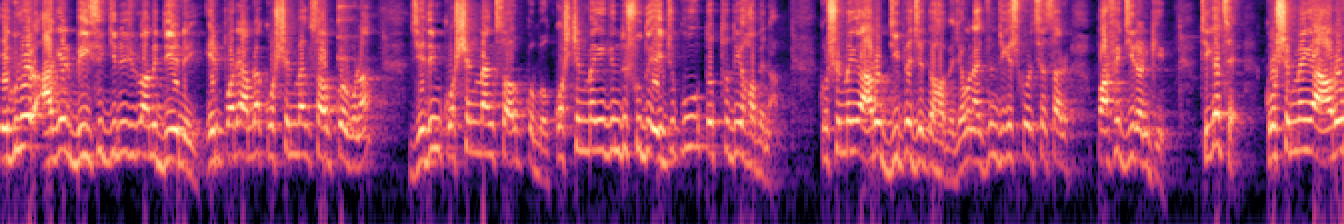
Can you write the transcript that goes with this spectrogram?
এগুলোর আগের বেসিক জিনিসগুলো আমি দিয়ে নেই। এরপরে আমরা কোশ্চেন ব্যাংক সলভ করব না। যেদিন কোশ্চেন ব্যাংক সলভ করব কোশ্চেন ব্যাংকে কিন্তু শুধু এইটুকু তথ্য দিয়ে হবে না। কোশ্চেন ব্যাংকে আরও ডিপে যেতে হবে। যেমন একজন জিজ্ঞেস করছে স্যার পারফেক্ট জিরান কি? ঠিক আছে? কোশ্চেন ব্যাংকে আরও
